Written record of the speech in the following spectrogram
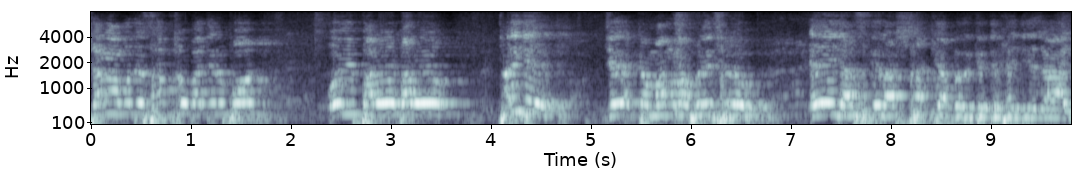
যারা আমাদের ছাত্রবাদের উপর ওই বারো বারো তারিখে যে একটা মামলা হয়েছিল, এই আজকে রাজ সাক্ষী আপনাদেরকে দেখাই দিয়ে যায়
